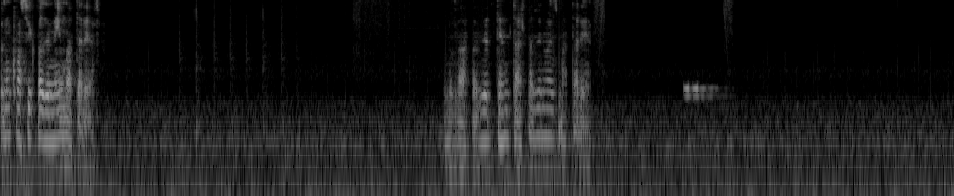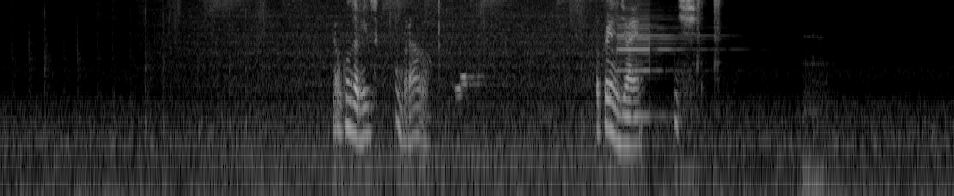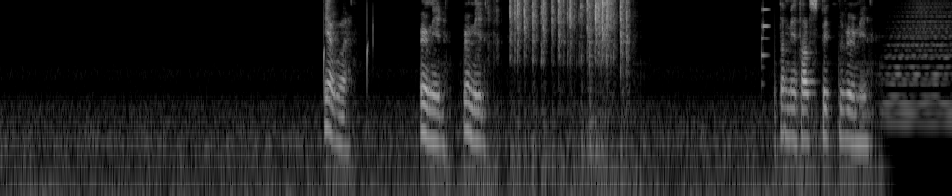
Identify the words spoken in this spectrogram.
Eu não consigo fazer nenhuma tarefa. Vamos lá fazer, tentar fazer mais uma tarefa. Tem alguns amigos que bravos. Super Engine. Ixi. E agora? Vermelho, vermelho. Eu também estava suspeito do vermelho.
